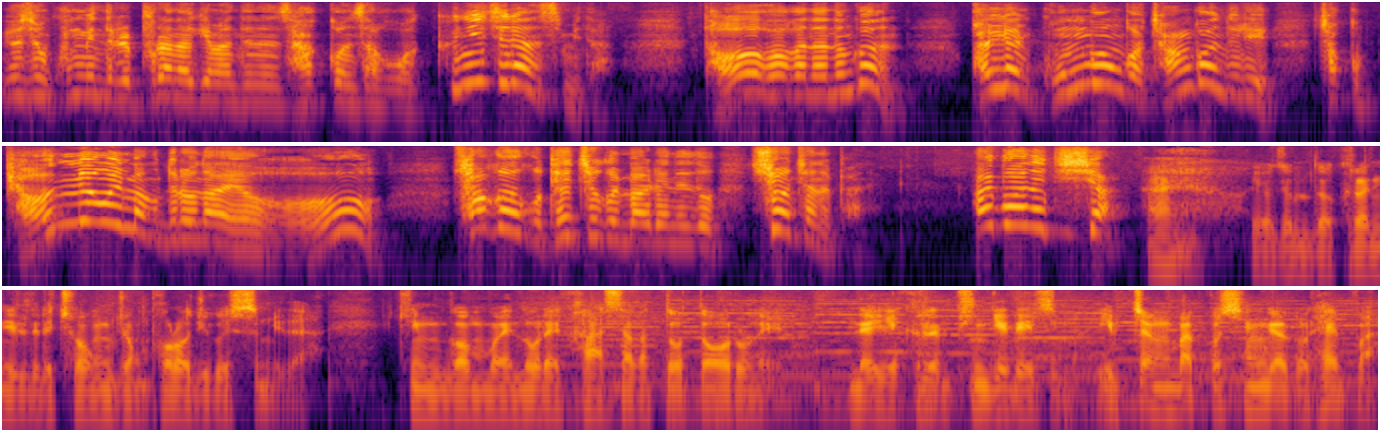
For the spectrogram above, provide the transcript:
요즘 국민들을 불안하게 만드는 사건 사고가 끊이질 않습니다. 더 화가 나는 건 관련 공무원과 장관들이 자꾸 변명을 막 늘어나요. 사과하고 대책을 마련해도 시원찮을 판에. 아이 뭐하는 짓이야? 아휴, 요즘도 그런 일들이 종종 벌어지고 있습니다. 김건모의 노래 가사가 또 떠오르네요. 내게 그런 핑계 대지 마. 입장 바꿔 생각을 해봐.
